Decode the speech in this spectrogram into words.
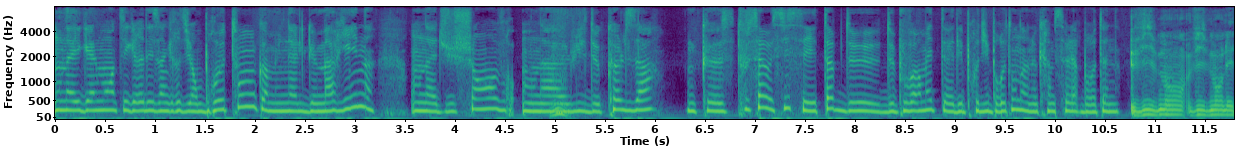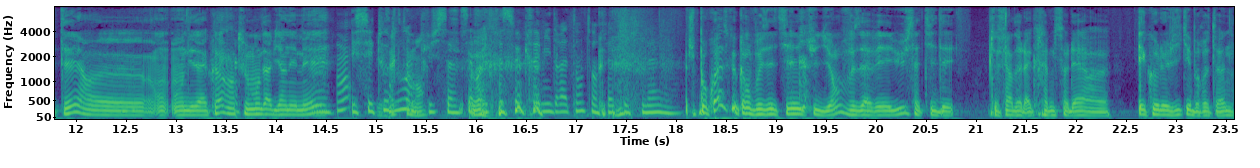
On a également intégré des ingrédients bretons comme une algue marine. On a du chanvre, on a l'huile de colza. Donc euh, tout ça aussi, c'est top de, de pouvoir mettre euh, des produits bretons dans nos crèmes solaires bretonnes. Vivement, vivement l'été. euh, on, on est d'accord. hein, tout le monde a bien aimé. Et c'est tout doux en plus. Ça, ça Ouais. fait presque crème hydratante en fait au final. Pourquoi est-ce que quand vous étiez étudiant, vous avez eu cette idée de faire de la crème solaire euh, écologique et bretonne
